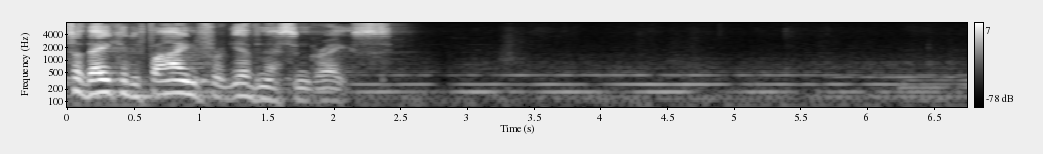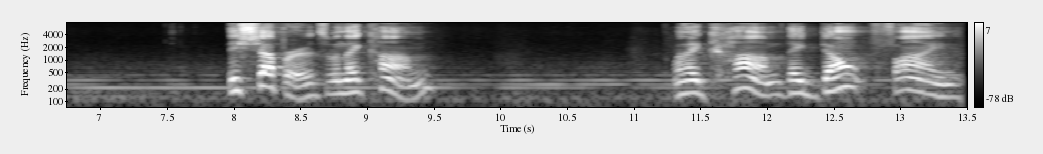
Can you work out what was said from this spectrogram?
so they could find forgiveness and grace. These shepherds, when they come, when they come, they don't find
